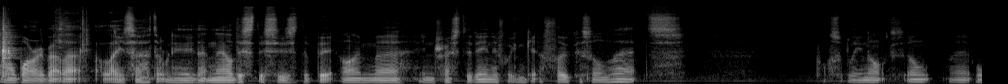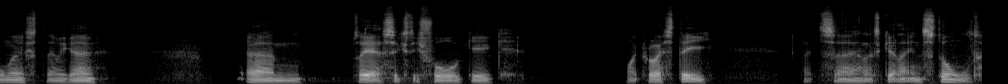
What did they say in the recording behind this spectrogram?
I'll worry about that later. I don't really need that now. This this is the bit I'm uh, interested in. If we can get a focus on that, possibly not. Oh, almost. There we go. Um, so yeah, 64 gig micro SD. Let's uh, let's get that installed.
